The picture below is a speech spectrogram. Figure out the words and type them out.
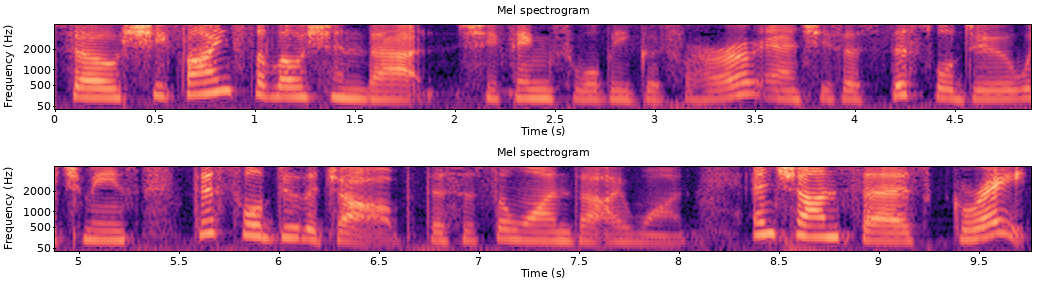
So she finds the lotion that she thinks will be good for her, and she says, This will do, which means this will do the job. This is the one that I want. And Sean says, Great.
